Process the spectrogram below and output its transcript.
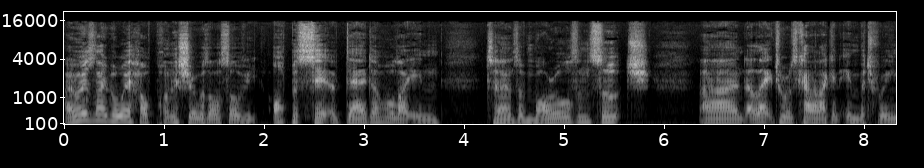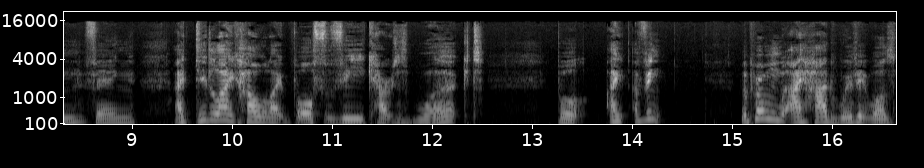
I always liked the way how Punisher was also the opposite of Daredevil, like in terms of morals and such. And Elektra was kind of like an in between thing. I did like how like both of the characters worked, but I I think the problem I had with it was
